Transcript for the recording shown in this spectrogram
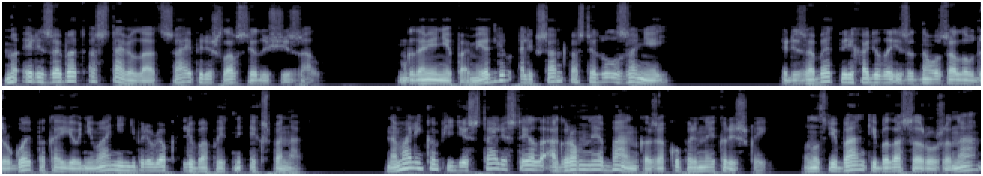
но Элизабет оставила отца и перешла в следующий зал. Мгновение помедлив, Александр последовал за ней. Элизабет переходила из одного зала в другой, пока ее внимание не привлек любопытный экспонат. На маленьком пьедестале стояла огромная банка, закупоренная крышкой. Внутри банки была сооружена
